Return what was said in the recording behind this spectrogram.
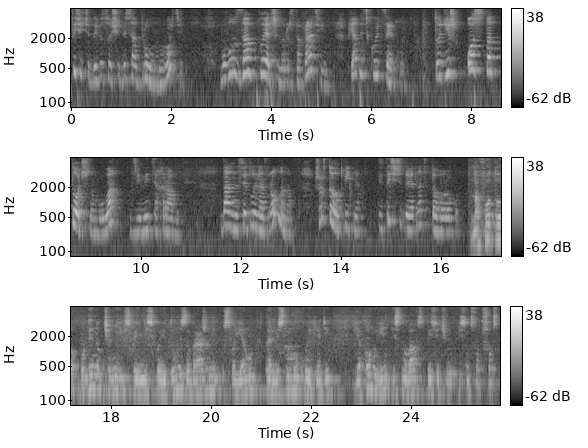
1962 році було завершено реставрацію П'ятницької церкви. Тоді ж остаточно була дзвіниця храму. Дана світлина зроблена 6 квітня 2019 року. На фото будинок Чернігівської міської думи зображений у своєму первісному вигляді, в якому він існував з 1806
